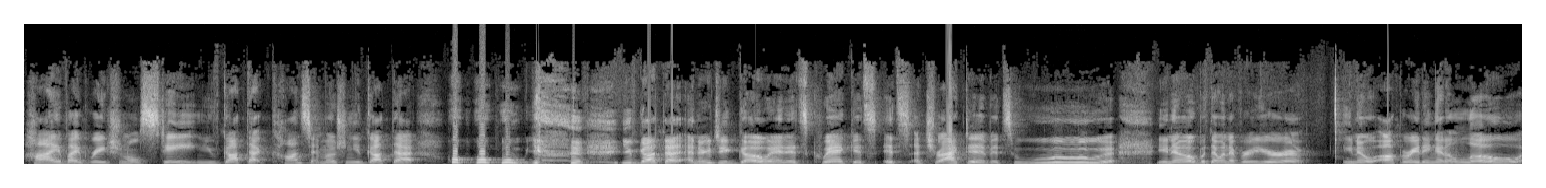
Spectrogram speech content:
high vibrational state, you've got that constant motion, you've got that whoo, whoo, whoo. you've got that energy going. It's quick, it's it's attractive, it's woo, you know, but then whenever you're you know, operating at a low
